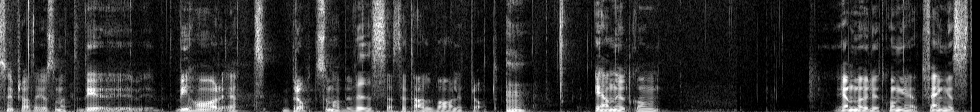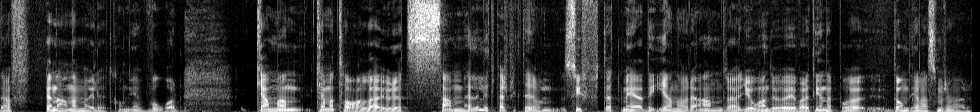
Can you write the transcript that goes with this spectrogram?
som vi pratade just om att det, vi har ett brott som har bevisats, ett allvarligt brott. En utgång, en möjlig utgång är ett fängelsestraff, en annan möjlig utgång är vård. Kan man, kan man tala ur ett samhälleligt perspektiv om syftet med det ena och det andra? Johan, du har ju varit inne på de delar som rör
